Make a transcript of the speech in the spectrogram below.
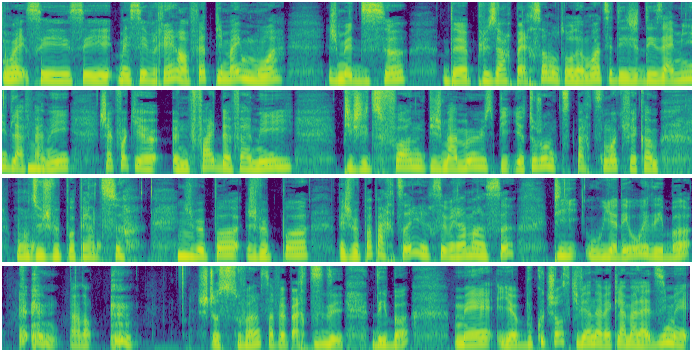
Oui, c'est, c'est, mais c'est vrai, en fait. Puis même moi, je me dis ça de plusieurs personnes autour de moi, tu sais, des, des amis, de la famille. Chaque fois qu'il y a une fête de famille, puis que j'ai du fun, puis je m'amuse, puis il y a toujours une petite partie de moi qui fait comme, mon Dieu, je veux pas perdre ça. Je veux pas, je veux pas, mais je veux pas partir. C'est vraiment ça. Puis où il y a des hauts et des bas. Pardon. Je tousse souvent, ça fait partie des, bas. Mais il y a beaucoup de choses qui viennent avec la maladie, mais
